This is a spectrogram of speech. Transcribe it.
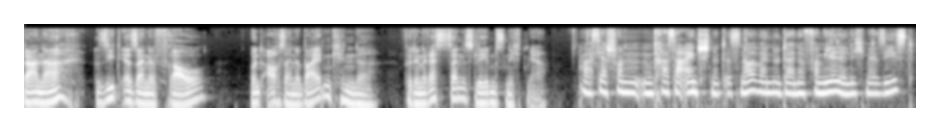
Danach sieht er seine Frau und auch seine beiden Kinder für den Rest seines Lebens nicht mehr. Was ja schon ein krasser Einschnitt ist, ne, wenn du deine Familie nicht mehr siehst.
